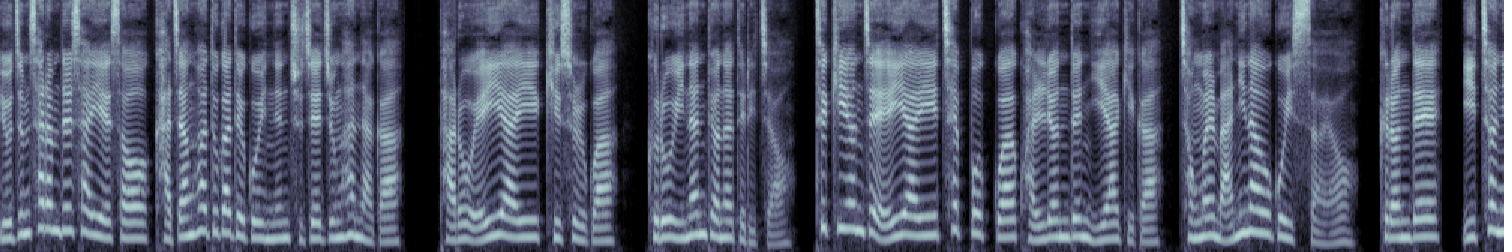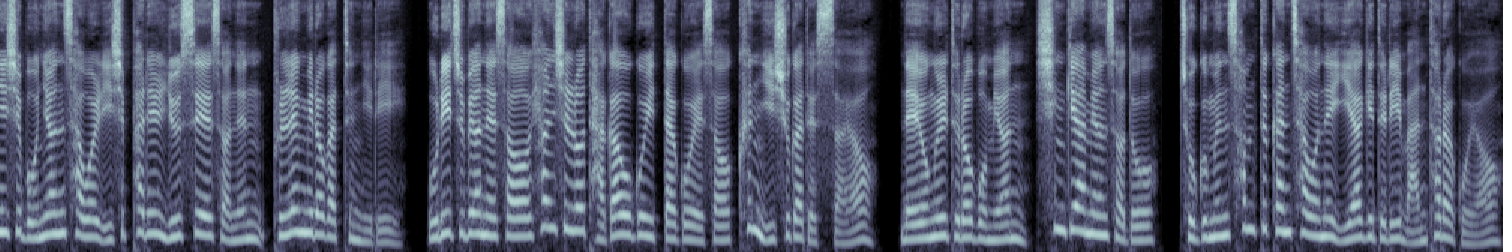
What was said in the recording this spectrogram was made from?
요즘 사람들 사이에서 가장 화두가 되고 있는 주제 중 하나가 바로 AI 기술과 그로 인한 변화들이죠. 특히 현재 AI 챗봇과 관련된 이야기가 정말 많이 나오고 있어요. 그런데 2025년 4월 28일 뉴스에서는 블랙미러 같은 일이 우리 주변에서 현실로 다가오고 있다고 해서 큰 이슈가 됐어요. 내용을 들어보면 신기하면서도 조금은 섬뜩한 차원의 이야기들이 많더라고요.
